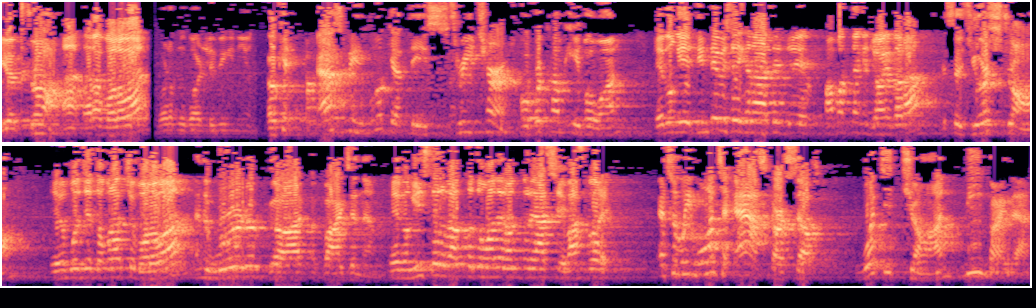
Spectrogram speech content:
you're strong. হ্যাঁ তারা বলবান গড অফ দ্য গড লিভিং ইন ইউ Okay. As we look at these three terms, overcome evil one, এবং এই তিনটে বিষয় এখানে আছে যে পাপাত্তাকে জয় করা it says you're strong, এবং বলছে তোমরা হচ্ছে বলবান and the word of God abides in them. এবং ঈশ্বরের বাক্য তোমাদের অন্তরে আছে বাস করে And so we want to ask ourselves, what did John mean by that?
